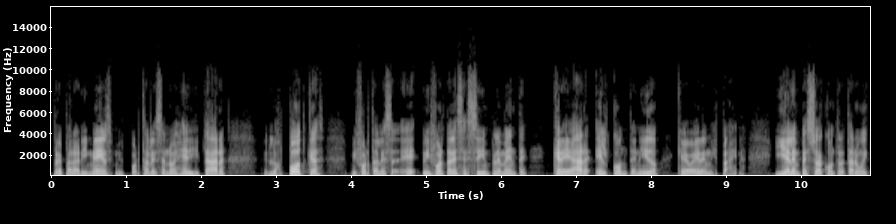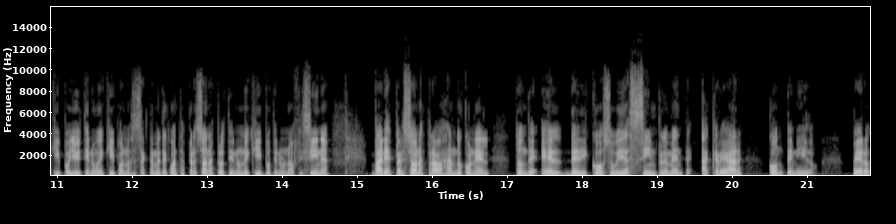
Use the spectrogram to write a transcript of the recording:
preparar emails, mi fortaleza no es editar los podcasts, mi fortaleza, eh, mi fortaleza es simplemente crear el contenido que va a ir en mis páginas. Y él empezó a contratar un equipo y hoy tiene un equipo, no sé exactamente cuántas personas, pero tiene un equipo, tiene una oficina, varias personas trabajando con él, donde él dedicó su vida simplemente a crear contenido. Pero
